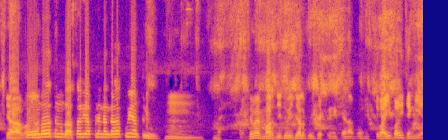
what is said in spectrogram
ਕੀ ਬਾਤ ਚੋਣ ਦਾ ਤੈਨੂੰ ਦੱਸਦਾ ਵੀ ਆਪਣੇ ਡੰਗਰ ਦਾ ਕੋਈ ਅੰਤ ਨਹੀਂ ਹੋਊ। ਹੂੰ। ਜਿਵੇਂ ਮਰਜ਼ੀ ਚੋਈ ਚੱਲ ਕੋਈ ਚੱਕਰ ਨਹੀਂ ਕਹਿਣਾ ਕੋਈ ਨਹੀਂ ਚਵਾਈ ਬੜੀ ਚੰਗੀ ਆ।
